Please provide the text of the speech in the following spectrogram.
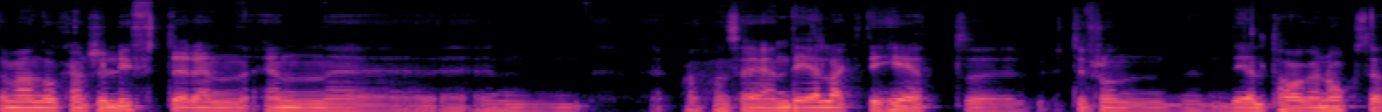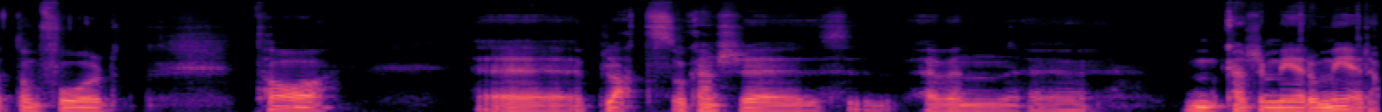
när man då kanske lyfter en, en, eh, en vad man säga, en delaktighet eh, utifrån deltagarna också, att de får ta eh, plats och kanske även eh, kanske mer och mer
